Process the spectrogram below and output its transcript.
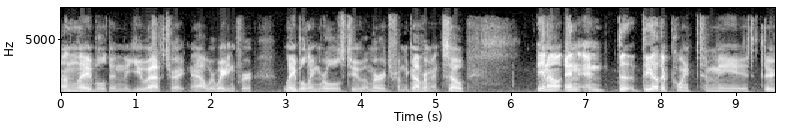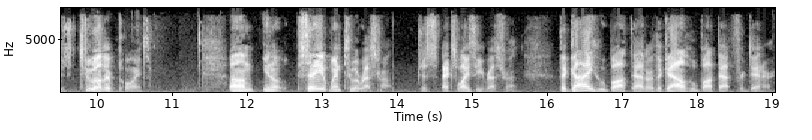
unlabeled in the U.S. right now. We're waiting for labeling rules to emerge from the government. So, you know, and and the the other point to me is there's two other points. Um, you know, say it went to a restaurant, just XYZ restaurant. The guy who bought that or the gal who bought that for dinner,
